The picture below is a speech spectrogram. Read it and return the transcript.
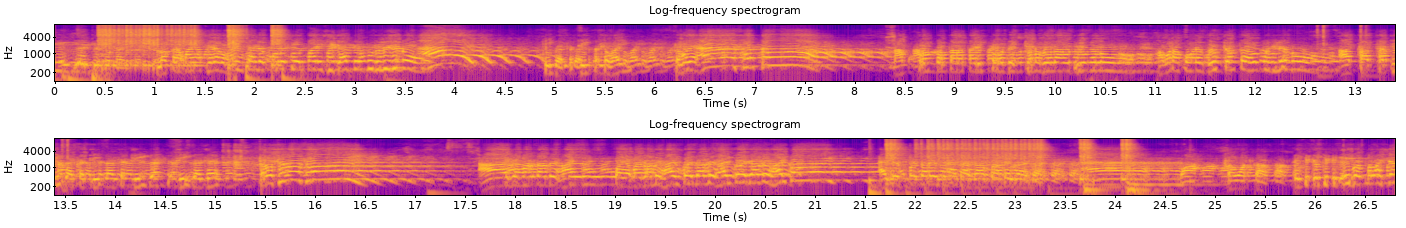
এই এই কিছু নাই লোকের মায়া ফেরা ভাই তাহলে পরে সিদ্ধান্ত বুঝলিস না ঠিক আছে ঠিক আছে ভাই তবে হ্যাঁ সত্য নামকরণ তাড়াতাড়ি তো দেখছ না বেলা উঠে গেল আমরা কোনো দূর চলতে হবে বুঝলে আচ্ছা আচ্ছা ঠিক আছে ঠিক আছে ঠিক আছে ঠিক আছে তবে শোনো সবাই আজ আমার দাদু ভাই কই আমার দাদু ভাই কই দাদু ভাই কই দাদু ভাই কই একজন পতারে সাওয়াত্তা দেখি দেখি এই বল তালাশ না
